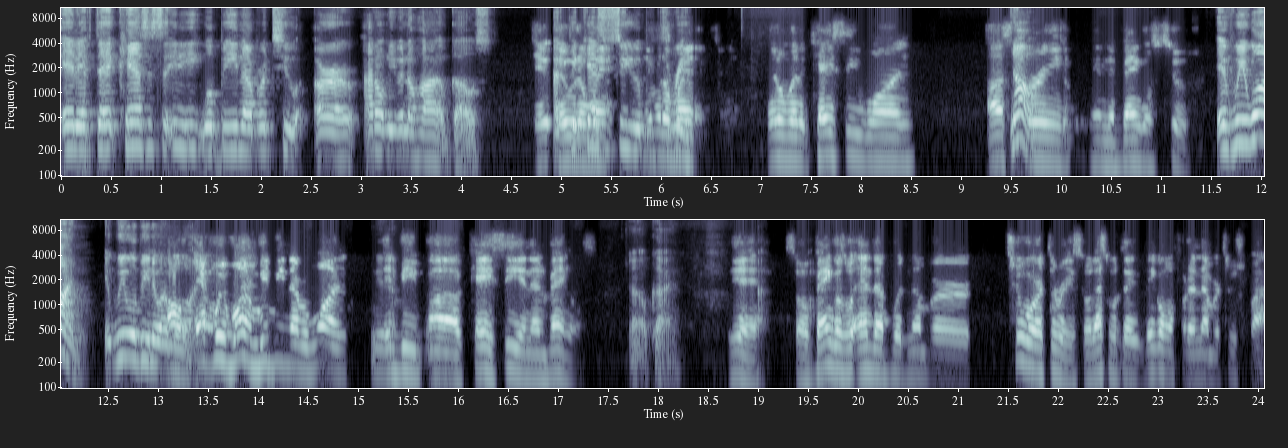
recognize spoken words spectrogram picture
And if that Kansas City will be number two, or I don't even know how it goes. It, I it think Kansas went. City will be three. went. It would have went. KC one, us No. three, and the Bengals two. If we won, we will be number Oh, one. if we won, we'd be number one. Yeah. It'd be uh KC and then Bengals. Okay. Yeah. So Bengals will end up with number two or three. So that's what they they going for the number two spot.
